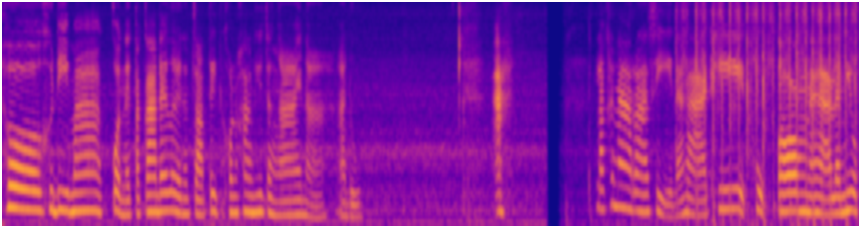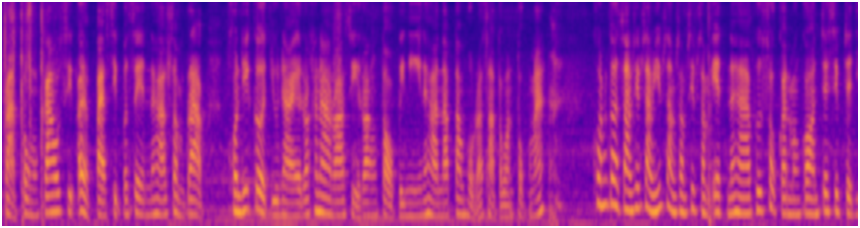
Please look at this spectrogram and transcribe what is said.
เธอคือดีมากกดในตะกร้าได้เลยนะจ๊ะ ติดค่อนข้างที่จะง่ายนะ อะดู อะลัคนาราศีนะคะที่ถูกต้องนะคะและมีโอกาสตรง 90เออ80%นะคะสำหรับคนที่เกิดอยู่ในลัคนาราศีรังต่อไปนี้นะคะ นับตามโหราศาสตร์ตะวันตกนะ คนเกิด 33 23 30 31นะคะพฤษภกันมังกร 77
